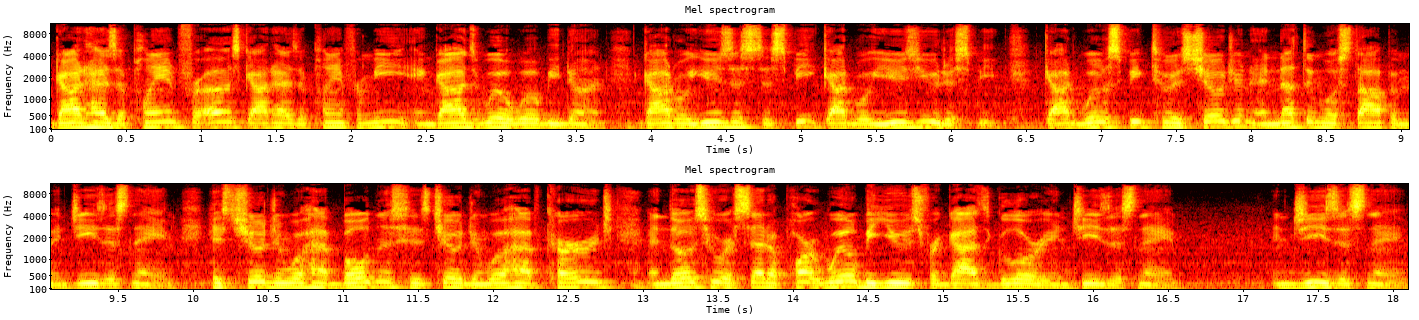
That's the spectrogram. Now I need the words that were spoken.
God has a plan for us, God has a plan for me, and God's will will be done. God will use us to speak, God will use you to speak. God will speak to his children, and nothing will stop him in Jesus' name. His children will have boldness, his children will have courage, and those who are set apart will be used for God's glory in Jesus' name. In Jesus' name.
